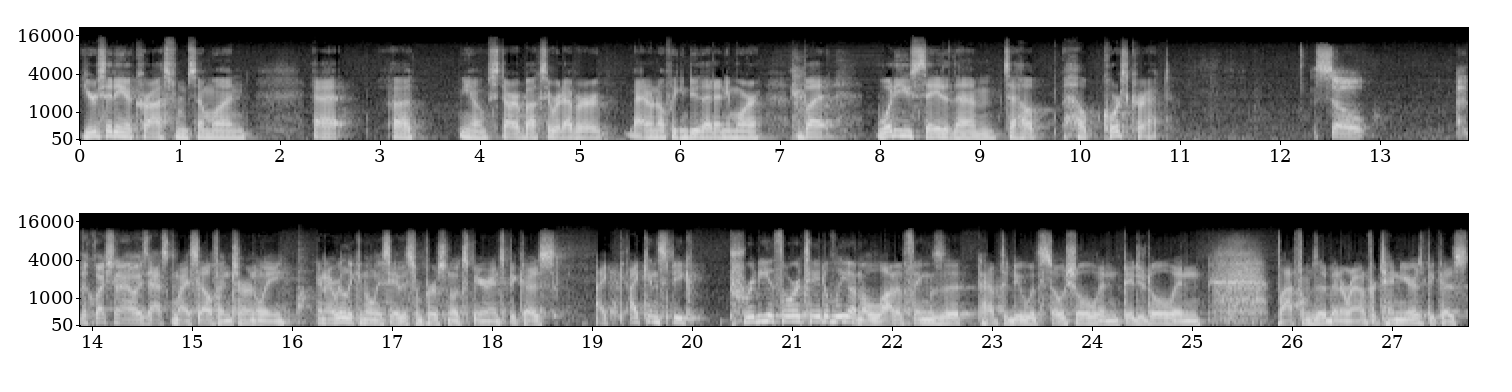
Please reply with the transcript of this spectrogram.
you're sitting across from someone at a you know Starbucks or whatever. I don't know if we can do that anymore. But what do you say to them to help help course correct? so uh, the question I always ask myself internally, and I really can only say this from personal experience because I, I can speak pretty authoritatively on a lot of things that have to do with social and digital and platforms that have been around for 10 years because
